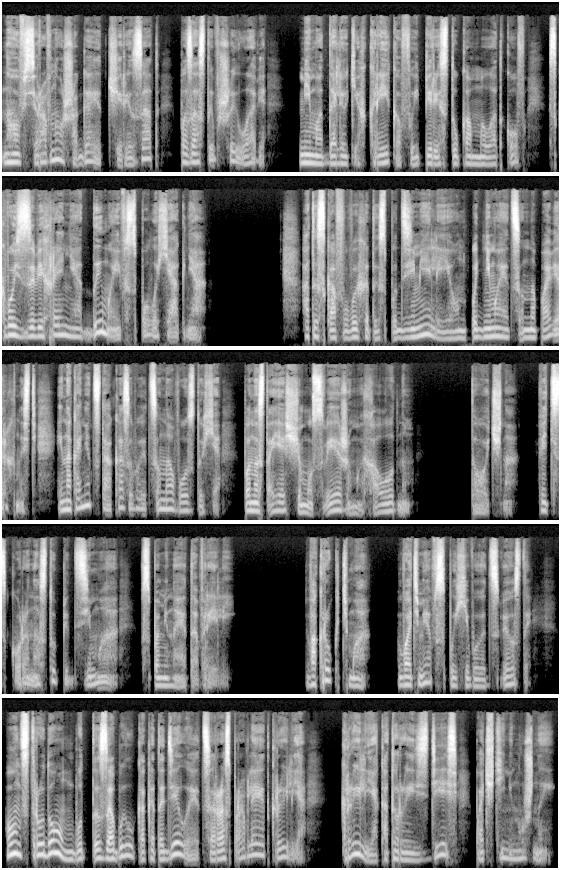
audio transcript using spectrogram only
Но все равно шагает через ад по застывшей лаве, мимо далеких криков и перестуком молотков, сквозь завихрение дыма и всполохи огня. Отыскав выход из подземелья, он поднимается на поверхность и, наконец-то, оказывается на воздухе, по-настоящему свежим и холодным. Точно, ведь скоро наступит зима, вспоминает Аврелий. Вокруг тьма, во тьме вспыхивают звезды. Он с трудом, будто забыл, как это делается, расправляет крылья, крылья, которые здесь почти не нужны.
